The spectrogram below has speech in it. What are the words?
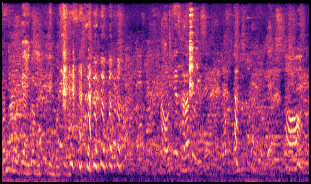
언니 보기야 이걸 먹게 된 거지. 나 언니가 잘하던 거지. 어.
